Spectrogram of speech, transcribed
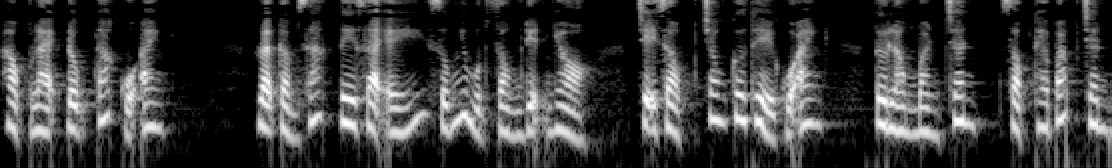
học lại động tác của anh. Loại cảm giác tê dại ấy giống như một dòng điện nhỏ chạy dọc trong cơ thể của anh, từ lòng bàn chân dọc theo bắp chân,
